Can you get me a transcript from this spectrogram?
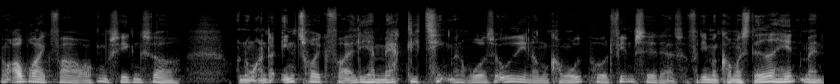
nogle afbræk fra rockmusikken, så, og nogle andre indtryk fra alle de her mærkelige ting, man råder sig ud i, når man kommer ud på et filmsæt. Altså, fordi man kommer steder hen, man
